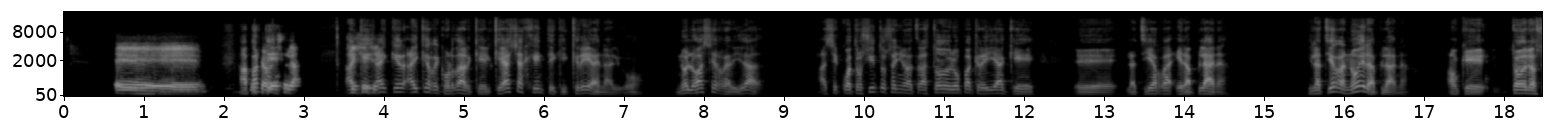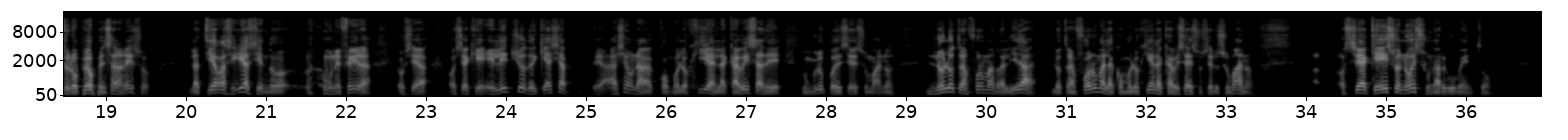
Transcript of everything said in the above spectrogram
Eh, Aparte, hay, que, Hay, que, hay que recordar que el que haya gente que crea en algo, no lo hace realidad. Hace 400 años atrás, toda Europa creía que eh, la Tierra era plana. Y la Tierra no era plana, aunque todos los europeos pensaran eso. La Tierra seguía siendo una esfera. O sea, o sea que el hecho de que haya eh, haya una cosmología en la cabeza de, un grupo de seres humanos, no lo transforma en realidad, lo transforma en la cosmología en la cabeza de esos seres humanos. O sea que eso no es un argumento,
